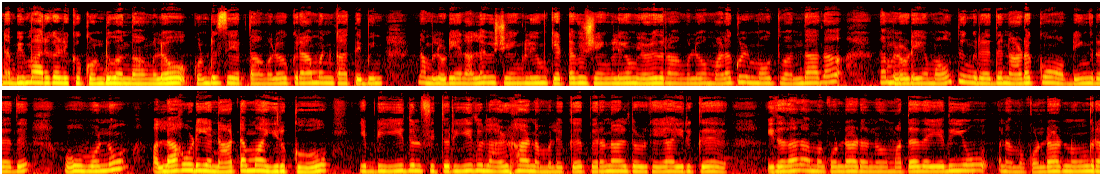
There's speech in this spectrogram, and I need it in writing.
நபிமார்களுக்கு கொண்டு வந்தாங்களோ கொண்டு சேர்த்தாங்களோ கிராமன் காத்திபின் நம்மளுடைய நல்ல விஷயங்களையும் கெட்ட விஷயங்களையும் எழுதுகிறாங்களோ மலக்குள் மவுத் வந்தால் தான் நம்மளுடைய மவுத்துங்கிறது நடக்கும் அப்படிங்கிறது ஒவ்வொன்றும் அல்லாஹுடைய நாட்டமாக இருக்கோ? இப்படி ஈதுல் ஃபித்ர் ஈதுல் அல்ஹா நம்மளுக்கு பிறநாள் தொழுகையாக இருக்குது இதை தான் நம்ம கொண்டாடணும். மற்றதை எதையும் நம்ம கொண்டாடணுங்கிற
